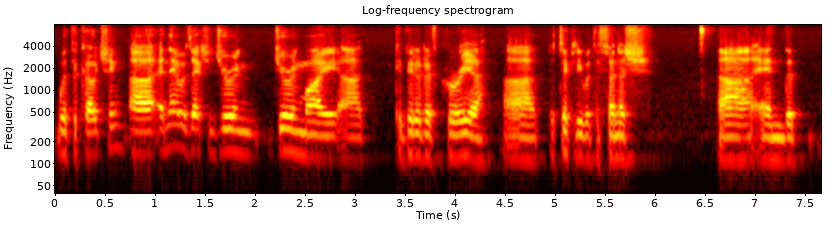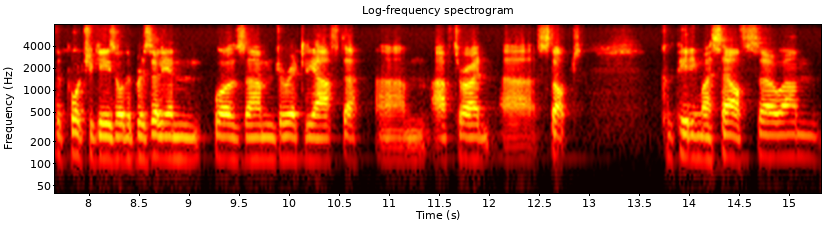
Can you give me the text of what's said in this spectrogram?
with the coaching, uh, and that was actually during during my uh, competitive career, uh, particularly with the Finnish uh, and the, the Portuguese or the Brazilian was um, directly after um, after I uh, stopped competing myself. So um,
